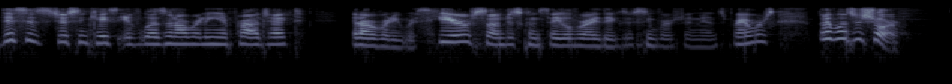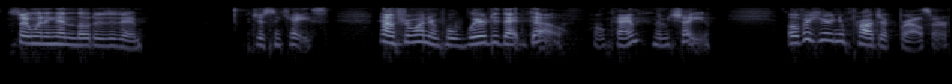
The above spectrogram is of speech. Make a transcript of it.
this is just in case it wasn't already in a project. It already was here, so I'm just going to say override the existing version in its parameters, but I wasn't sure. So I went ahead and loaded it in just in case. Now, if you're wondering, well, where did that go? Okay, let me show you. Over here in your project browser,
